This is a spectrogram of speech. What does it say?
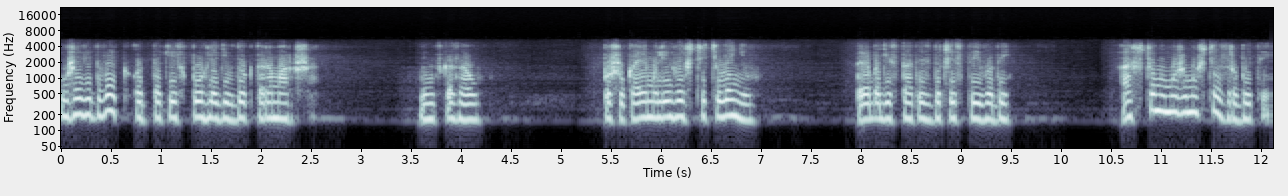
уже відвик від таких поглядів доктора Марша. Він сказав: пошукаємо лігвище тюленів. Треба дістатись до чистої води. А що ми можемо ще зробити?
